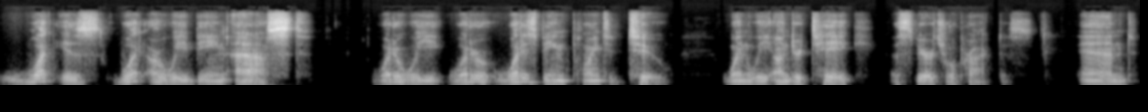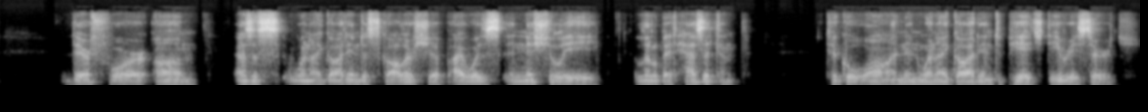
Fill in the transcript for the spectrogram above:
what is what are we being asked? What are we what are what is being pointed to when we undertake a spiritual practice? And therefore um, as a, when I got into scholarship, I was initially a little bit hesitant to go on, and when I got into PhD research,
